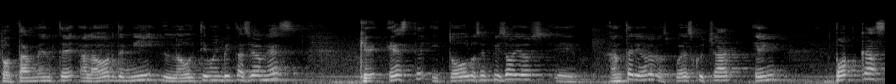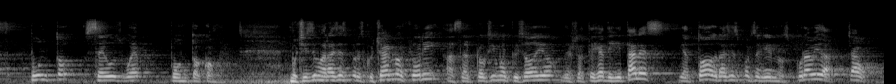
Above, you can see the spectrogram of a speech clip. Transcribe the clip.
totalmente a la orden y la última invitación es que este y todos los episodios eh, anteriores los puede escuchar en podcast.zeusweb.com. Muchísimas gracias por escucharnos, Flori. Hasta el próximo episodio de Estrategias Digitales y a todos gracias por seguirnos. Pura vida. Chao.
